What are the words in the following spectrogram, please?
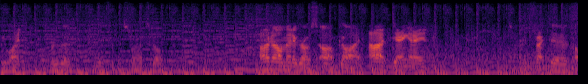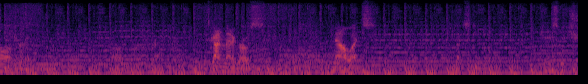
Wait, what? Where did the, where did the freaking Snorlax go? Oh no, Metagross. Oh god. Ah, dang it, I didn't... It's very effective. Oh, you're right. Oh, crap. It's got Metagross. Now let's. Should I switch? I switch,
